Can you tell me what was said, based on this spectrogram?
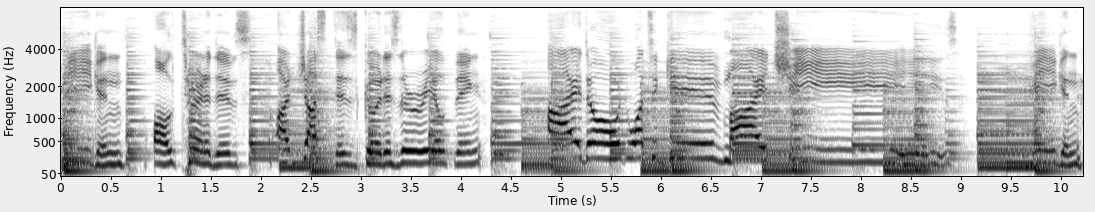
Vegan alternatives are just as good as the real thing. I don't want to give my cheese. Vegan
